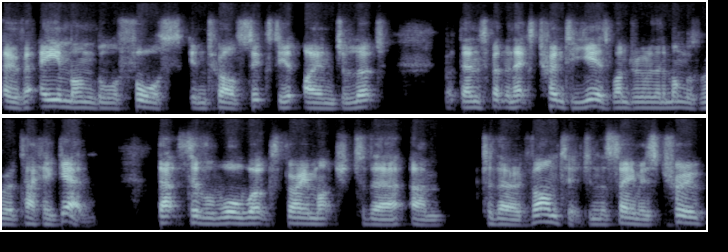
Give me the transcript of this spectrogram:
over a Mongol force in 1260 at Ain Jalut, but then spent the next 20 years wondering whether the Mongols would attack again. That civil war works very much to their, um, to their advantage. And the same is true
